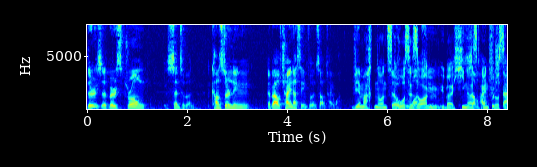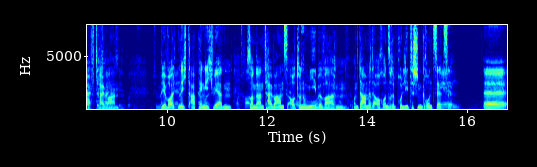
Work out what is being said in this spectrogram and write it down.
There is a very strong sentiment concerning about China's influence on Taiwan. Wir machten uns große Sorgen über Chinas Einfluss auf Taiwan. Wir wollten nicht abhängig werden, sondern Taiwans Autonomie bewahren und damit auch unsere politischen Grundsätze. Uh,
